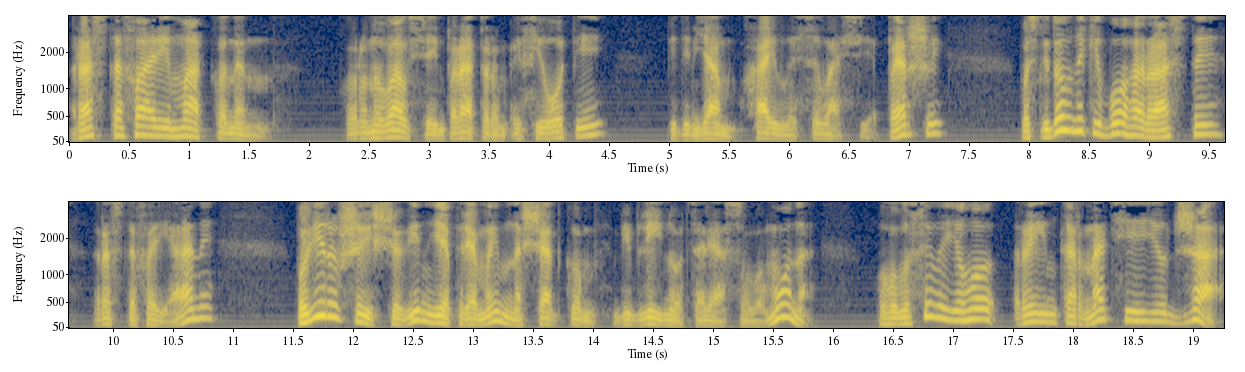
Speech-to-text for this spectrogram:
Растафарі Макконен коронувався імператором Ефіопії під ім'ям Хайле Селасія І, послідовники Бога Расти, Растафаріани, повіривши, що він є прямим нащадком біблійного царя Соломона, оголосили його реінкарнацією Джа,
